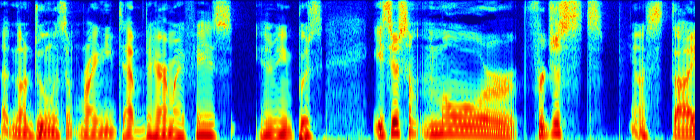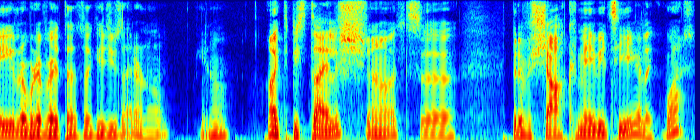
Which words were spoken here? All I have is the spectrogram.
not doing something where I need to have the hair on my face, you know what I mean? But is there something more for just you know style or whatever that I could use? I don't know. You know, I like to be stylish. You know, it's a bit of a shock maybe to you. Like, what?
